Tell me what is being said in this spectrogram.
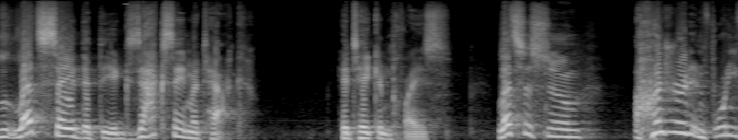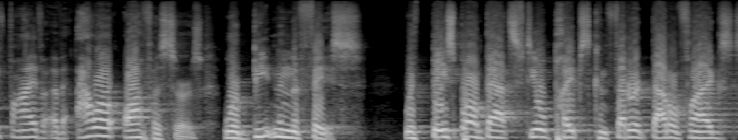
let's say that the exact same attack had taken place. Let's assume 145 of our officers were beaten in the face with baseball bats, steel pipes, Confederate battle flags.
